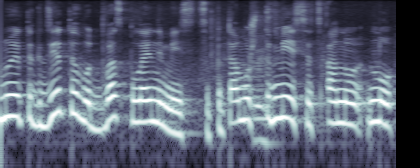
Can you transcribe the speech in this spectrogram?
ну, это где-то вот два с половиной месяца, потому То что есть... месяц оно, ну,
